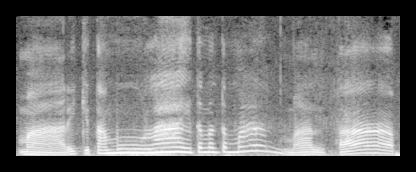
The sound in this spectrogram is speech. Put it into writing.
Mari kita mulai teman-teman. Mantap.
